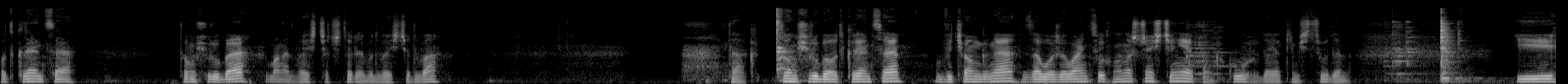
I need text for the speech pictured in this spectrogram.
odkręcę tą śrubę, chyba na 24 albo 22. Tak, tą śrubę odkręcę, wyciągnę, założę łańcuch. No na szczęście nie pękł, kurde, jakimś cudem. I,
